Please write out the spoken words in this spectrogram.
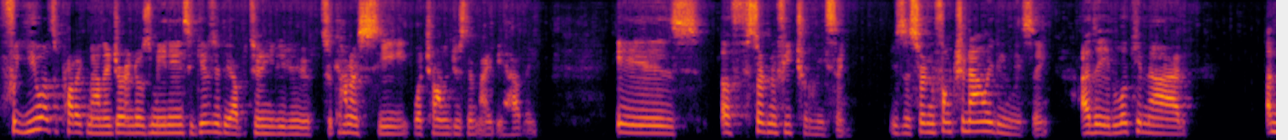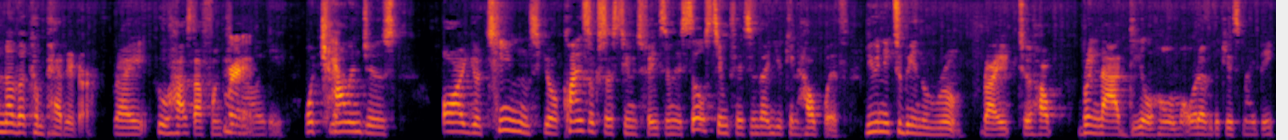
For you as a product manager in those meetings, it gives you the opportunity to, to kind of see what challenges they might be having. Is a certain feature missing? Is a certain functionality missing? Are they looking at another competitor, right, who has that functionality? What Yeah. challenges are your teams, your client success teams facing, the sales team facing that you can help with? You need to be in the room, right, to help bring that deal home or whatever the case might be.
